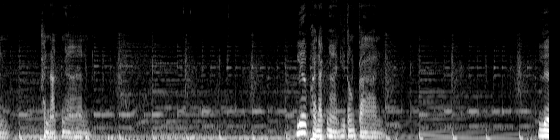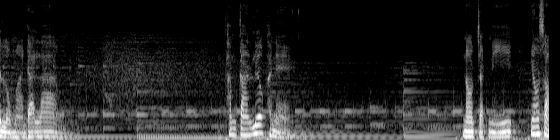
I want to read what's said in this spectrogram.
น พนักงาน เลือกพนักงานที่ต้องการ เลื่อนลงมาด้านล่างทำการเลือกแผนก นอกจากนี้ยังสา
